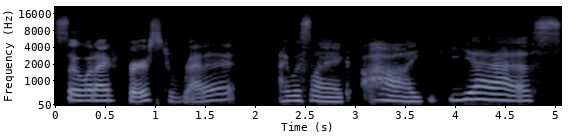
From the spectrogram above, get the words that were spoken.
So when I first read it, I was like, ah, yes.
